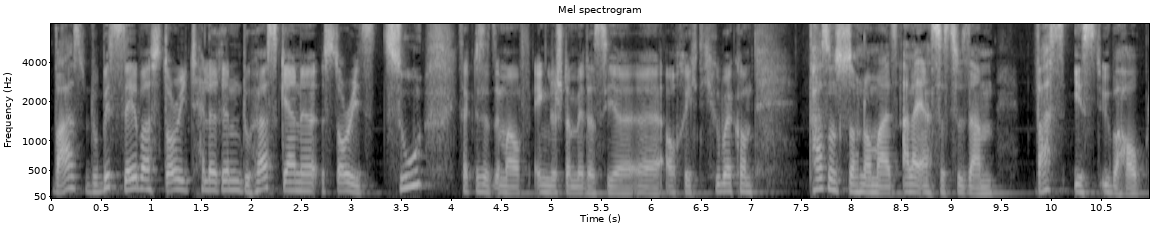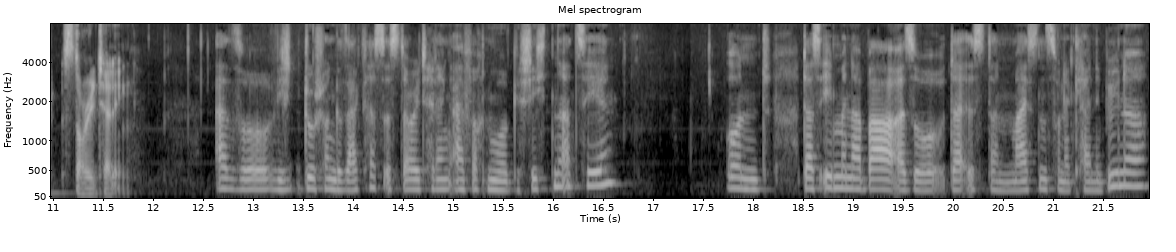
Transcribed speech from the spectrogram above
warst, du bist selber Storytellerin, du hörst gerne Stories zu. Ich sage das jetzt immer auf Englisch, damit das hier äh, auch richtig rüberkommt. Fass uns doch nochmal als allererstes zusammen. Was ist überhaupt Storytelling? Also, wie du schon gesagt hast, ist Storytelling einfach nur Geschichten erzählen. Und das eben in einer Bar, also da ist dann meistens so eine kleine Bühne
